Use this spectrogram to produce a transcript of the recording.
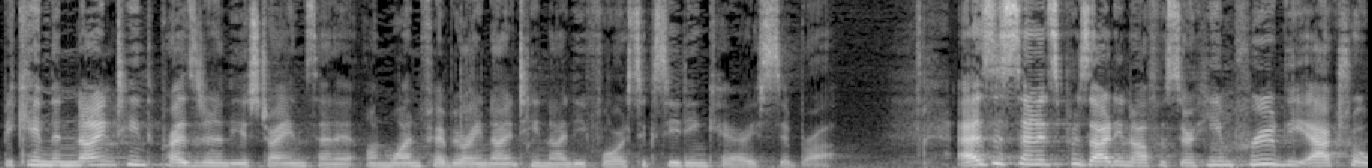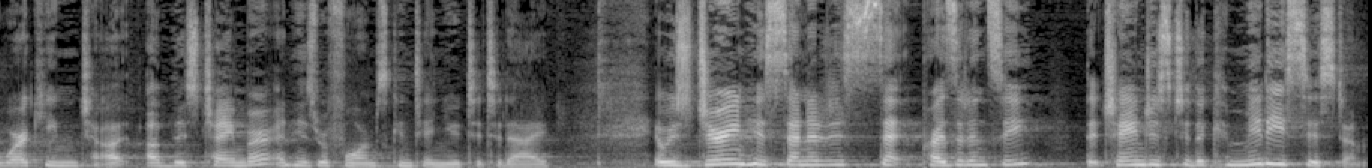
became the 19th president of the Australian Senate on 1 February 1994, succeeding Kerry Sibraa. As the Senate's presiding officer, he improved the actual working uh, of this chamber, and his reforms continue to today. It was during his Senate presidency that changes to the committee system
